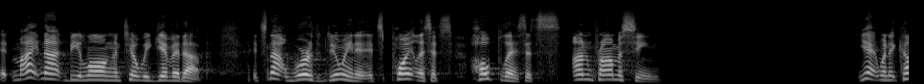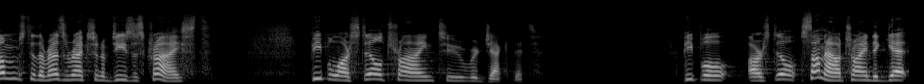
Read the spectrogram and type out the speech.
it might not be long until we give it up. It's not worth doing it. It's pointless. It's hopeless. It's unpromising. Yet, when it comes to the resurrection of Jesus Christ, people are still trying to reject it. People are still somehow trying to get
